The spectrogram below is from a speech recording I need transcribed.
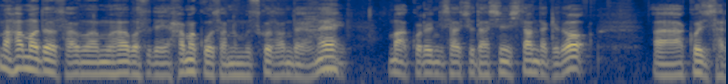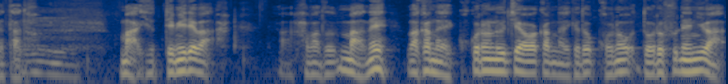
まあ、浜田さんは無派閥で浜子さんの息子さんだよね。はい、まあ、これに最終打診したんだけど、あ固辞されたと。まあ、言ってみれば、浜田まあね分かんない。心の内は分かんないけどこの泥船には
